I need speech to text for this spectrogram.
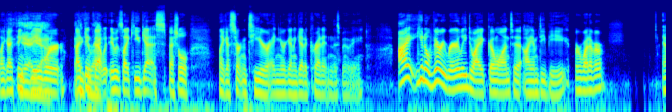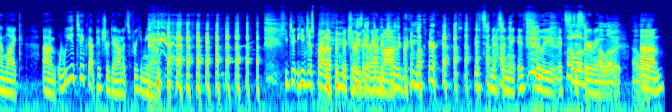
Like I think Yeah, they yeah. were. I I think think, that right. it was like you get a special, like a certain tier, and you're gonna get a credit in this movie. I, you know, very rarely do I go on to IMDb or whatever, and like, um, will you take that picture down? It's freaking me out. he ju- he just brought up the picture of the got grandma. the picture of the grandmother. it's messing me. It's really it's I disturbing. it. I love it. I love Um,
